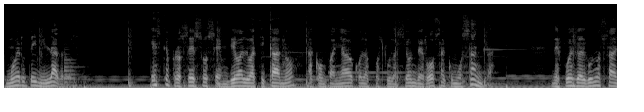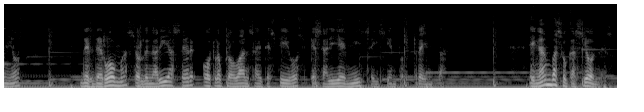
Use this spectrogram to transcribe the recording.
muerte y milagros. Este proceso se envió al Vaticano acompañado con la postulación de Rosa como santa. Después de algunos años, desde Roma se ordenaría hacer otra probanza de testigos que se haría en 1630. En ambas ocasiones,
